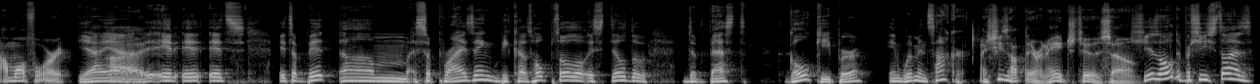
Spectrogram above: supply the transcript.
I'm all for it. Yeah, yeah. Uh, it, it it's it's a bit um surprising because Hope Solo is still the the best goalkeeper in women's soccer. and she's up there in age too, so She is older, but she still has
